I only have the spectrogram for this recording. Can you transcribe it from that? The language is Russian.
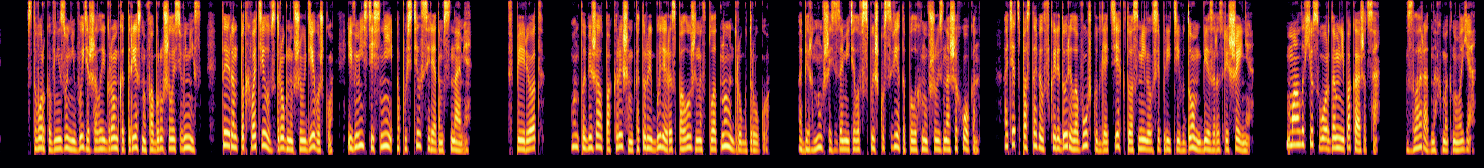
Створка внизу не выдержала и, громко треснув, обрушилась вниз. Тейрон подхватил вздрогнувшую девушку и вместе с ней опустился рядом с нами. Вперед! Он побежал по крышам, которые были расположены вплотную друг к другу. Обернувшись, заметила вспышку света, полыхнувшую из наших окон. Отец поставил в коридоре ловушку для тех, кто осмелился прийти в дом без разрешения. Мало Хьюсвордом не покажется. Злорадно хмыкнула я.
